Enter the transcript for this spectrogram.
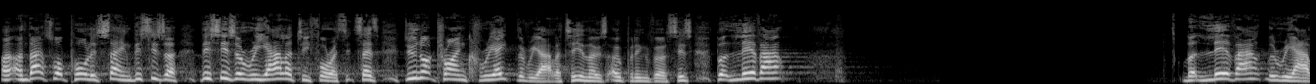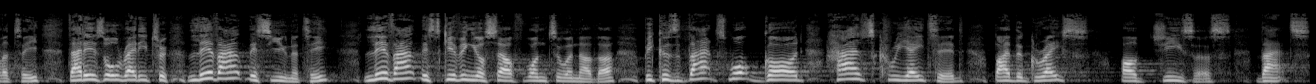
Uh, and that's what Paul is saying. This is a, this is a reality for us. It says, do not try and create the reality in those opening verses, but live out, but live out the reality that is already true. Live out this unity. Live out this giving yourself one to another because that's what God has created by the grace of Jesus that's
